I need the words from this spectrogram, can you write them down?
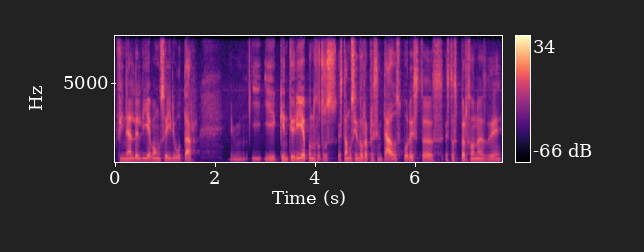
final del día vamos a ir y votar y, que en teoría pues, nosotros estamos siendo representados por estas, estas personas de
